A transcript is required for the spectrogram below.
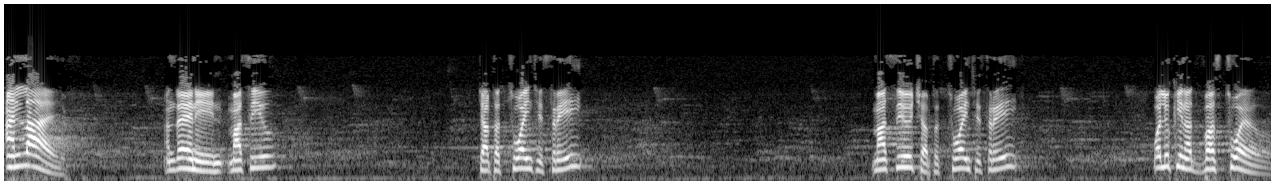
and life. And then in Matthew chapter 23, Matthew chapter 23, we're looking at verse 12.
